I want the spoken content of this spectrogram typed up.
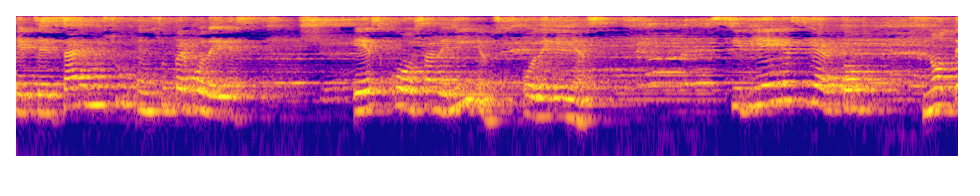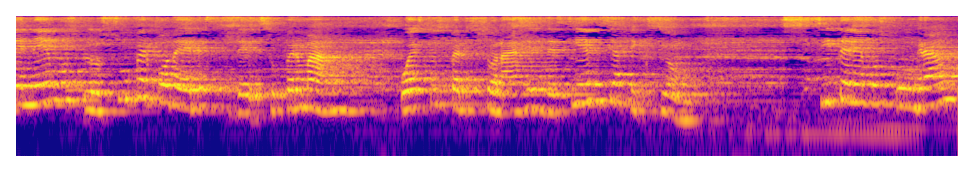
el pensar en, en superpoderes es cosa de niños o de niñas. Si bien es cierto, no tenemos los superpoderes de Superman o estos personajes de ciencia ficción. Sí tenemos un gran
